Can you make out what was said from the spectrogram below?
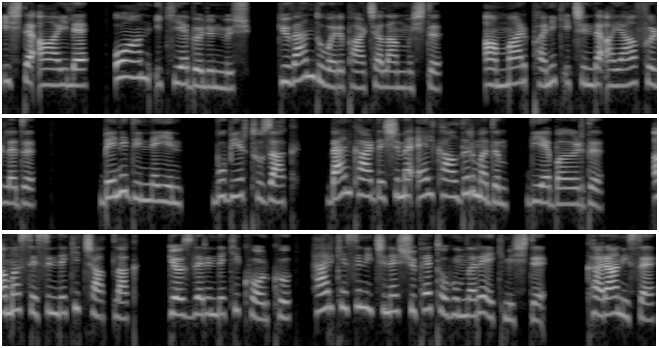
İşte aile, o an ikiye bölünmüş, güven duvarı parçalanmıştı. Ammar panik içinde ayağa fırladı. Beni dinleyin, bu bir tuzak, ben kardeşime el kaldırmadım, diye bağırdı. Ama sesindeki çatlak, gözlerindeki korku, herkesin içine şüphe tohumları ekmişti. Karan ise,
